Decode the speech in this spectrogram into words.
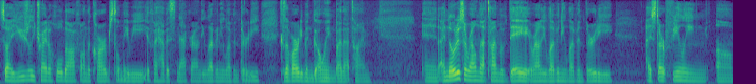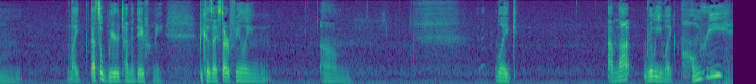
So I usually try to hold off on the carbs till maybe if I have a snack around 11, 11:30 cuz I've already been going by that time. And I notice around that time of day, around 11, 11:30, I start feeling um like that's a weird time of day for me because I start feeling um like I'm not really like hungry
